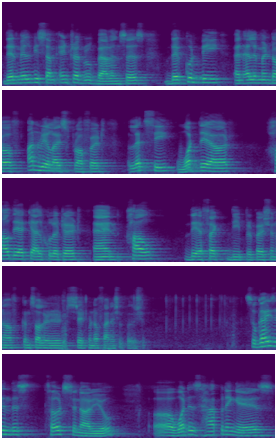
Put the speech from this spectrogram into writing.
There may be some intra-group balances. There could be an element of unrealized profit. Let's see what they are how they are calculated and how they affect the preparation of consolidated statement of financial position. So guys, in this third scenario, uh, what is happening is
